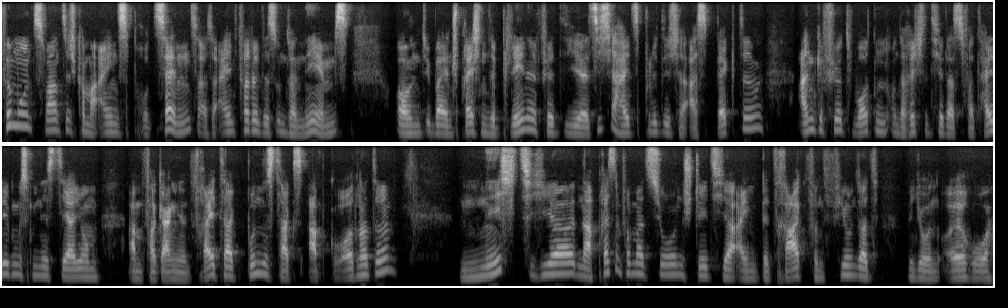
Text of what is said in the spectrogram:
25,1 Prozent, also ein Viertel des Unternehmens, und über entsprechende Pläne für die sicherheitspolitische Aspekte angeführt worden, unterrichtet hier das Verteidigungsministerium am vergangenen Freitag Bundestagsabgeordnete. Nicht hier nach Presseinformationen steht hier ein Betrag von 400 Millionen Euro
